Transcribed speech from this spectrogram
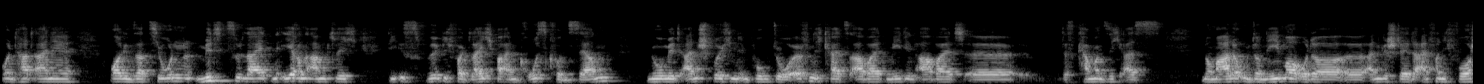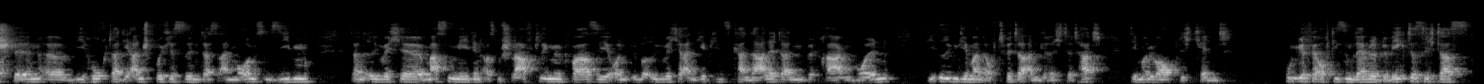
und hat eine Organisation mitzuleiten, ehrenamtlich, die ist wirklich vergleichbar einem Großkonzern, nur mit Ansprüchen in puncto Öffentlichkeitsarbeit, Medienarbeit. Äh, das kann man sich als normale Unternehmer oder äh, Angestellte einfach nicht vorstellen, äh, wie hoch da die Ansprüche sind, dass ein morgens um sieben dann irgendwelche Massenmedien aus dem Schlaf klingeln quasi und über irgendwelche angeblichen Skandale dann befragen wollen, die irgendjemand auf Twitter angerichtet hat, den man überhaupt nicht kennt. Ungefähr auf diesem Level bewegte sich das.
